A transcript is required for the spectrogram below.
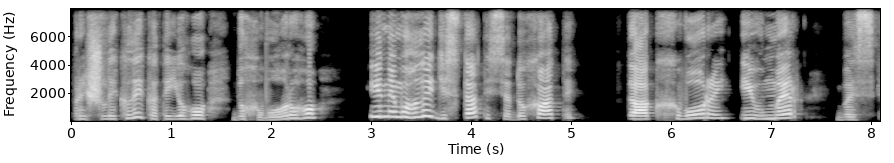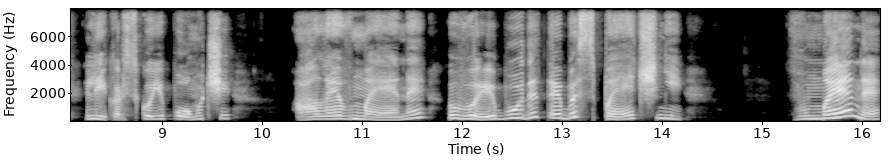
прийшли кликати його до хворого і не могли дістатися до хати. Так хворий і вмер без лікарської помочі. Але в мене ви будете безпечні. В мене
